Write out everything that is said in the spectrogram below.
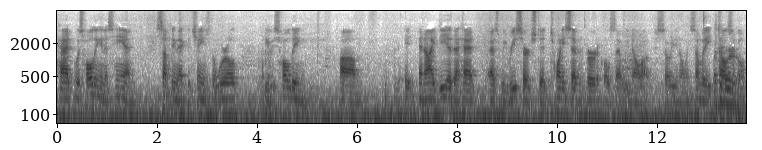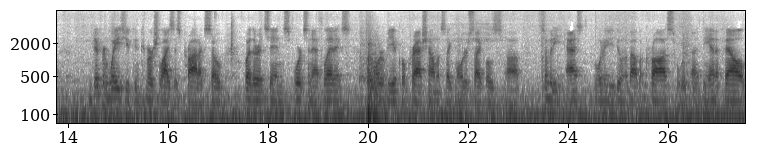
had, was holding in his hand something that could change the world. He was holding, um, an idea that had, as we researched it, 27 verticals that we know of. So, you know, when somebody What's a tells vertical? different ways you can commercialize this product. So, whether it's in sports and athletics, motor vehicle crash helmets like motorcycles. Uh, somebody asked, "What are you doing about lacrosse?" Uh, the NFL,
